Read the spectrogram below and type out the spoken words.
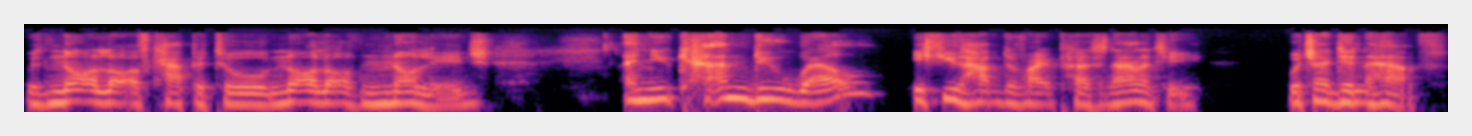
with not a lot of capital, not a lot of knowledge, and you can do well if you have the right personality, which I didn't have.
